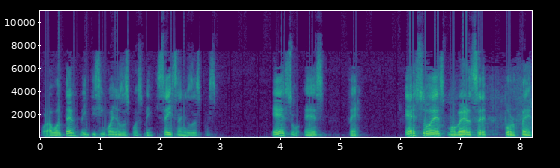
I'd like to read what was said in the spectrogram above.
Por Voltaire, 25 años después, 26 años después. Eso es fe. Eso es moverse por fe.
